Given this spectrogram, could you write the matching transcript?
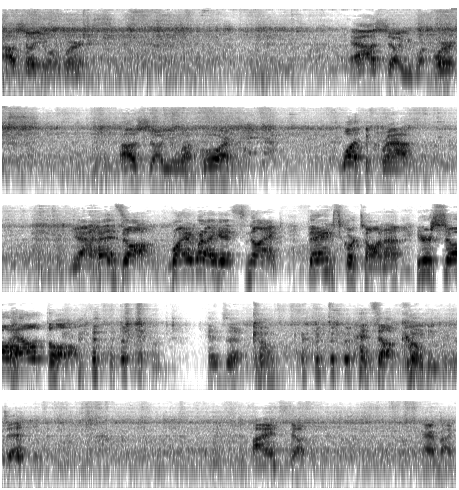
I'll show you what works. Yeah, I'll show you what works. I'll show you what for. What the crap? Yeah, heads up. Right when I get sniped. Thanks, Cortana. You're so helpful. Heads up. Come. heads up. Death. I ain't stuck. Never mind.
